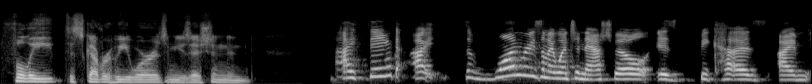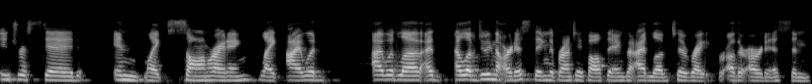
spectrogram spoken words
fully discover who you were as a musician? And I think I the one reason I went to Nashville is because I'm interested in like songwriting. Like I would I would love, I, I love doing the artist thing, the Bronte Fall thing, but I'd love to write for other artists. And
